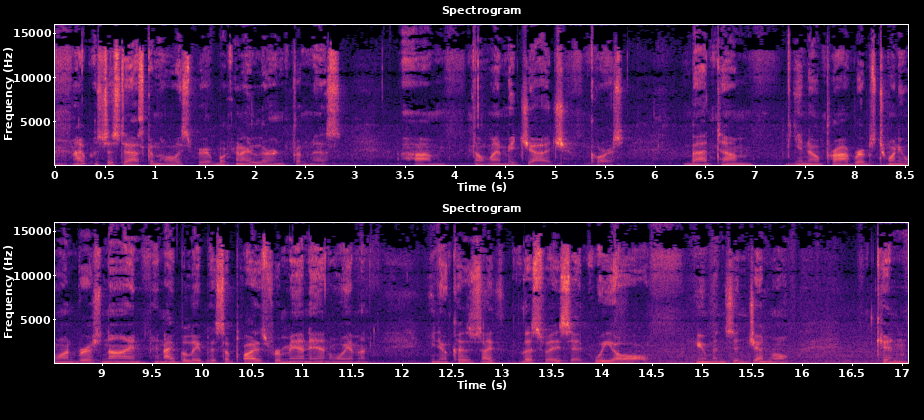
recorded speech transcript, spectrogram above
I was just asking the Holy Spirit, what can I learn from this? Um, don't let me judge, of course. But, um, you know, Proverbs 21, verse 9, and I believe this applies for men and women, you know, because let's face it, we all, humans in general, can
